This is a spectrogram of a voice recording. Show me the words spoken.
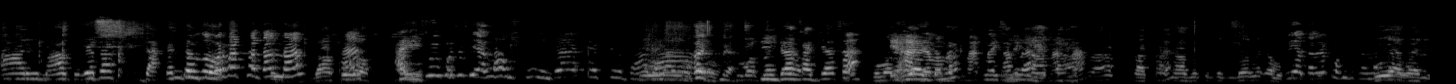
আরে এই এই দুই হাজারই আস্তে আস্তে আস্তে কত কত কত এই যে ইলারে আছে আইছো তিনটা দুই হাজারই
